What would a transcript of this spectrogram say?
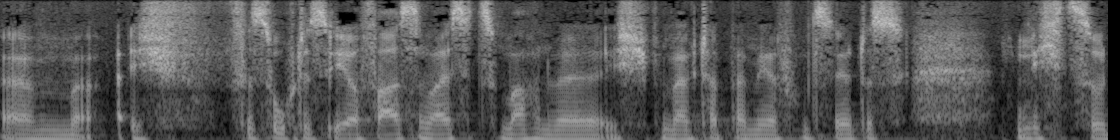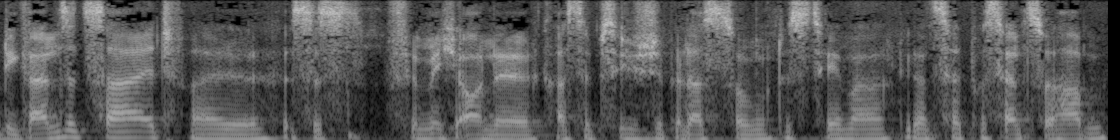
Ähm, ich versuche das eher phasenweise zu machen, weil ich gemerkt habe, bei mir funktioniert das nicht so die ganze Zeit, weil es ist für mich auch eine krasse psychische Belastung, das Thema die ganze Zeit präsent zu haben.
